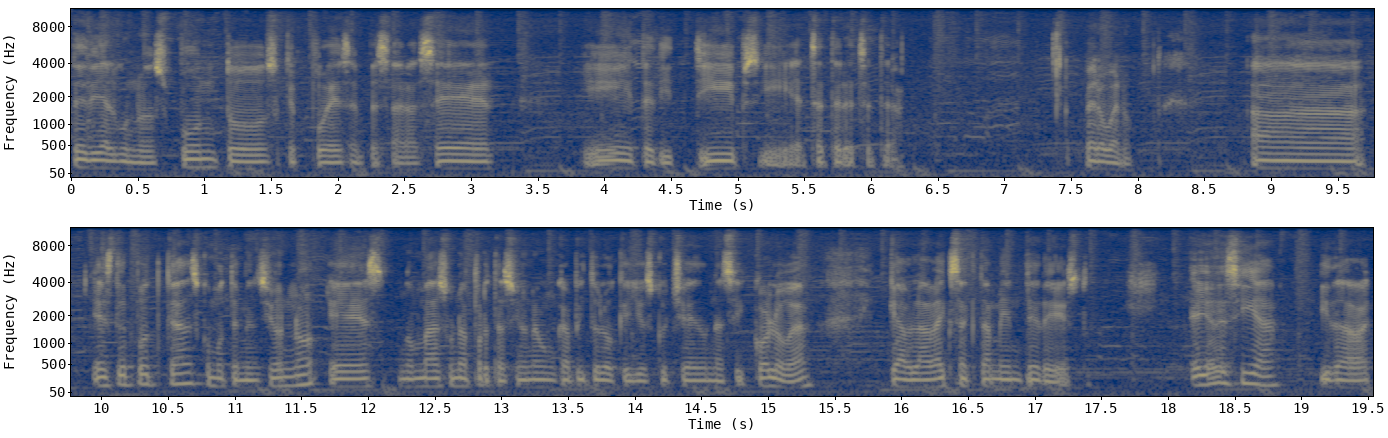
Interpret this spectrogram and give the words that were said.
te di algunos puntos que puedes empezar a hacer y te di tips y etcétera, etcétera. Pero bueno, uh, este podcast, como te menciono, es nomás una aportación a un capítulo que yo escuché de una psicóloga que hablaba exactamente de esto. Ella decía y daba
